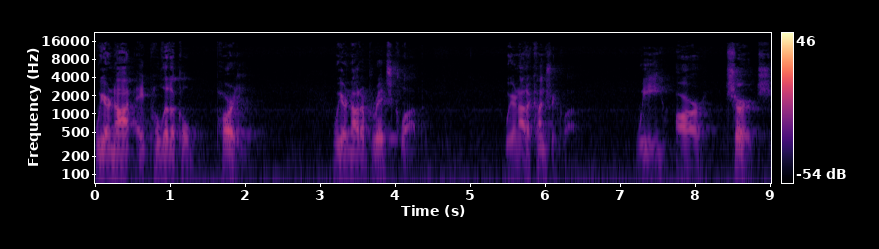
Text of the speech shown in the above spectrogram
We are not a political party. We are not a bridge club. We are not a country club. We are church.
